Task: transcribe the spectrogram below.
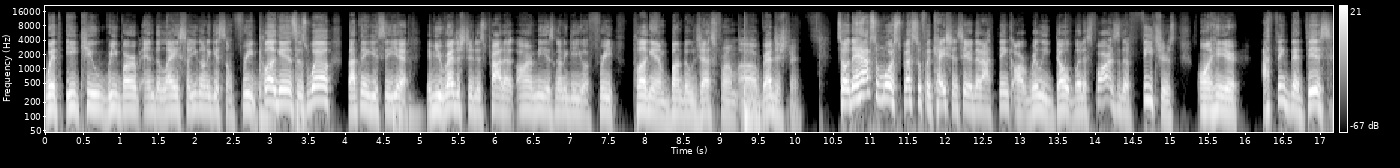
with EQ, reverb, and delay. So you're gonna get some free plugins as well. I think you see, yeah, if you register this product, RME is gonna give you a free plugin bundle just from uh, registering. So they have some more specifications here that I think are really dope. But as far as the features on here, I think that this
